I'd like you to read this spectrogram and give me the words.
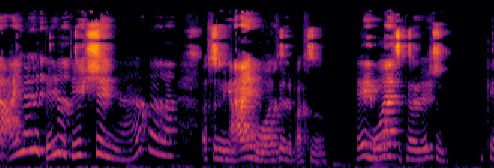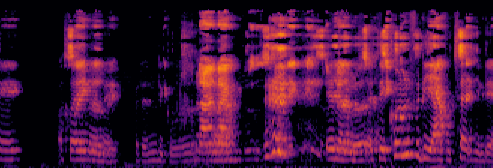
Og ej, hvad med den audition? Ja, eller... Og så min egen mor, så er det bare sådan noget. Hey mor, jeg skal til audition. Okay. Og så ikke noget med, hvordan det er gået. Nej, nej, hun ved ikke. eller noget. Altså, det er kun fordi, jeg har fortalt hende det.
